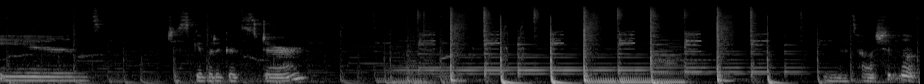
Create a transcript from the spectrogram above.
And just give it a good stir. It should look.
